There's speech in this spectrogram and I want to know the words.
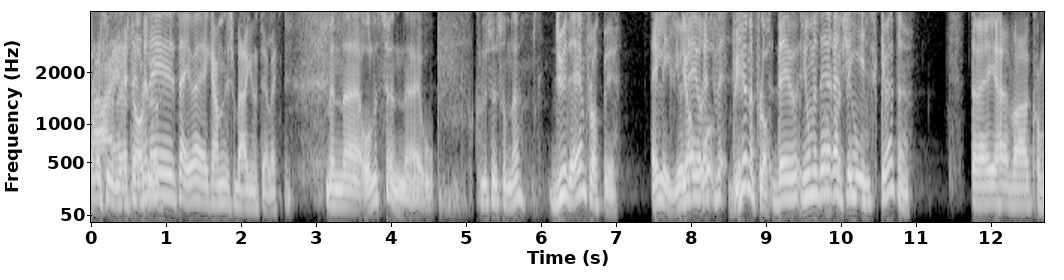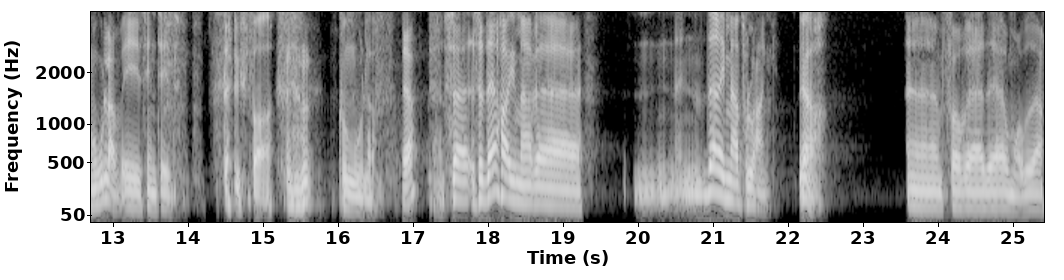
Ålesund jeg snart. men jeg sier jo jeg kan ikke bergensdialekten. Men uh, Ålesund er jo Hva du syns du om det? Du, det er en flott by. Jeg liker jo Ja, det. Er jo rett ved, byen er flott. Det er jo, jo, men det er rett ved Giske, vet du. Der jeg var kong Olav i sin tid. Der du var kong Olav. Ja. Så, så der har jeg mer eh, Der er jeg mer tolerant Ja. Eh, for eh, det området der.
